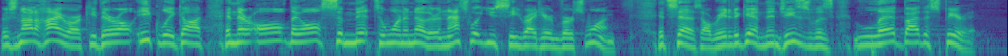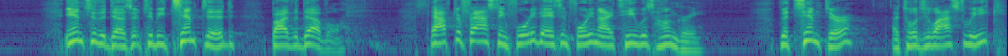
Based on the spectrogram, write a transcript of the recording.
there's not a hierarchy. They're all equally God, and they're all, they all submit to one another. And that's what you see right here in verse 1. It says, I'll read it again. Then Jesus was led by the Spirit into the desert to be tempted by the devil. After fasting 40 days and 40 nights, he was hungry. The tempter, I told you last week,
